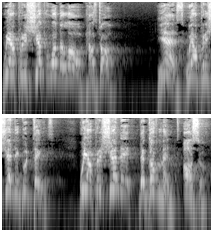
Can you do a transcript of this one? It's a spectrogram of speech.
We appreciate what the Lord has done. Yes, we appreciate the good things. We appreciate the, the government also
